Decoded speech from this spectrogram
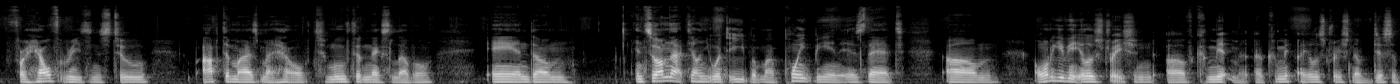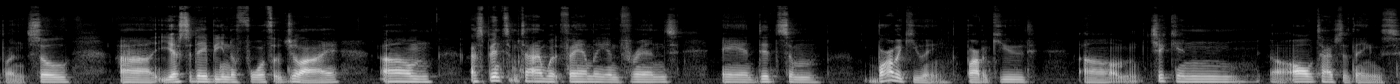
for health reasons to optimize my health to move to the next level, and um, and so I'm not telling you what to eat, but my point being is that um, I want to give you an illustration of commitment, a commit, an illustration of discipline. So uh, yesterday being the Fourth of July, um, I spent some time with family and friends and did some barbecuing, barbecued um, chicken, uh, all types of things,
